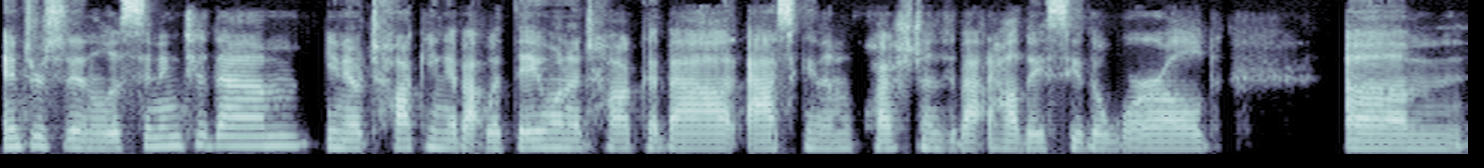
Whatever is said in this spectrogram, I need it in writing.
interested in listening to them you know talking about what they want to talk about asking them questions about how they see the world. Um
